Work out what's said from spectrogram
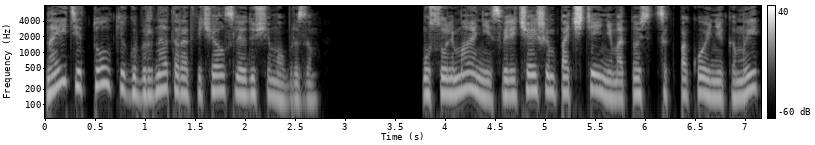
На эти толки губернатор отвечал следующим образом. Мусульмане с величайшим почтением относятся к покойникам и,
